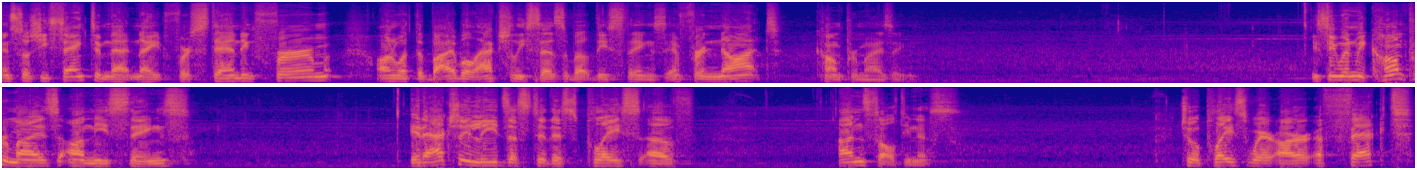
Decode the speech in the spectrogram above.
And so she thanked him that night for standing firm on what the Bible actually says about these things and for not compromising. You see, when we compromise on these things, it actually leads us to this place of unsaltiness, to a place where our effect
